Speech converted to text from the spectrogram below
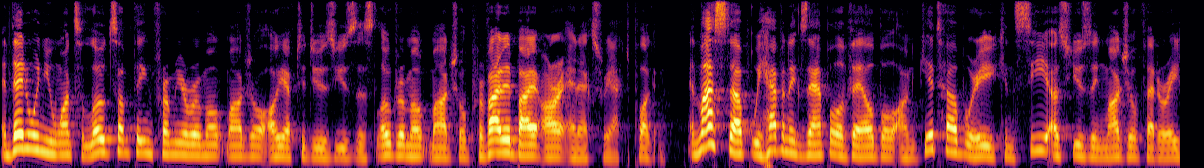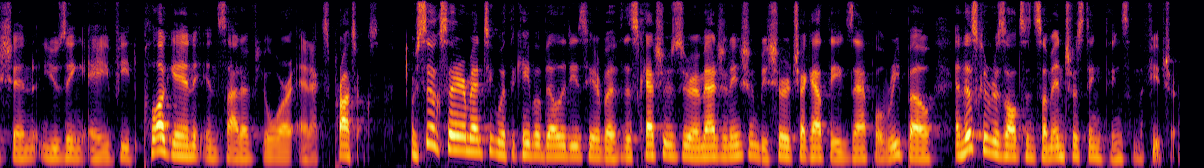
And then when you want to load something from your remote module, all you have to do is use this load remote module provided by our NX React plugin. And last up, we have an example available on GitHub where you can see us using Module Federation using a Vite plugin inside of your NX projects. We're still experimenting with the capabilities here, but if this catches your imagination, be sure to check out the example repo, and this could result in some interesting things in the future.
